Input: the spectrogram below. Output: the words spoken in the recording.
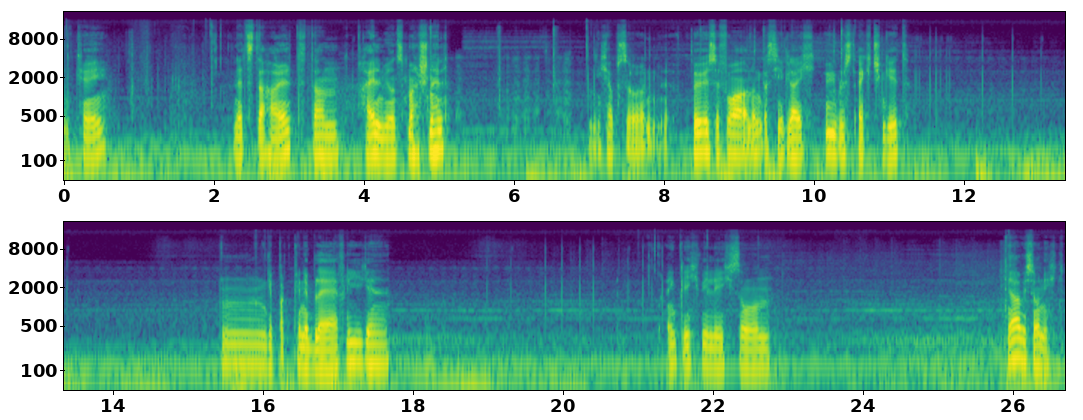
Okay. Letzter Halt, dann heilen wir uns mal schnell. Ich habe so eine böse Vorahnung, dass hier gleich übelst Action geht. Hm, gebackene Blähfliege. Eigentlich will ich so ein... Ja, wieso nicht?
